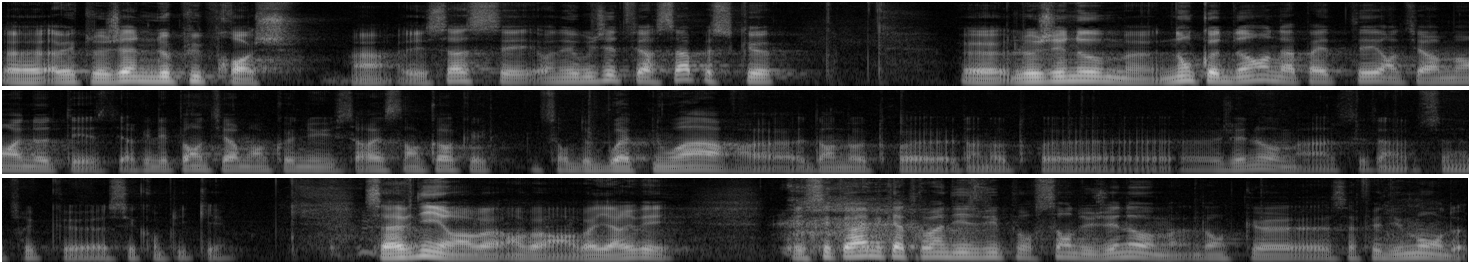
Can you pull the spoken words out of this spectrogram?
avec le gène le plus proche. Hein. Et ça, on est obligé de faire ça parce que euh, le génome non codant n'a pas été entièrement annoté, c'est-à-dire qu'il n'est pas entièrement connu. Ça reste encore une sorte de boîte noire euh, dans notre, dans notre euh, génome. Hein. C'est un, truc assez compliqué. Ça va venir, on va, y arriver. Et c'est quand même 98% du génome, donc ça fait du monde.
